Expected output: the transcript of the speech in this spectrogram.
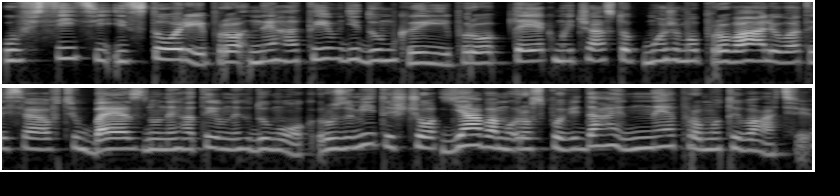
у всі ці історії про негативні думки, про те, як ми часто можемо провалюватися в цю бездну негативних думок. Розуміти, що я вам розповідаю не про мотивацію.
